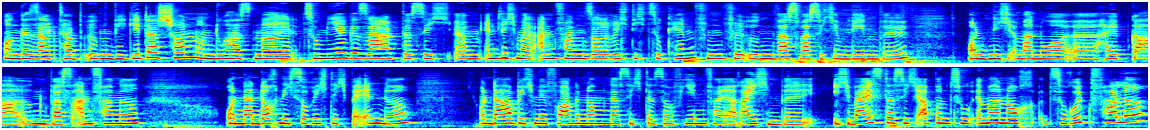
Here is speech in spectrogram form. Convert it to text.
und gesagt habe, irgendwie geht das schon. Und du hast mal zu mir gesagt, dass ich ähm, endlich mal anfangen soll, richtig zu kämpfen für irgendwas, was ich im Leben will und nicht immer nur äh, halbgar irgendwas anfange und dann doch nicht so richtig beende. Und da habe ich mir vorgenommen, dass ich das auf jeden Fall erreichen will. Ich weiß, dass ich ab und zu immer noch zurückfalle,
